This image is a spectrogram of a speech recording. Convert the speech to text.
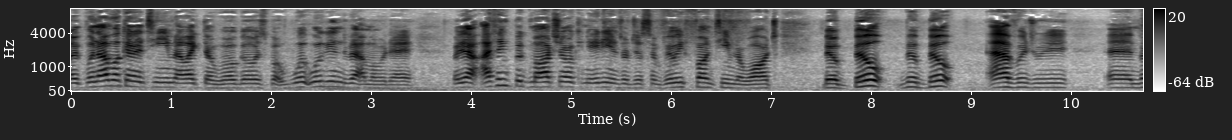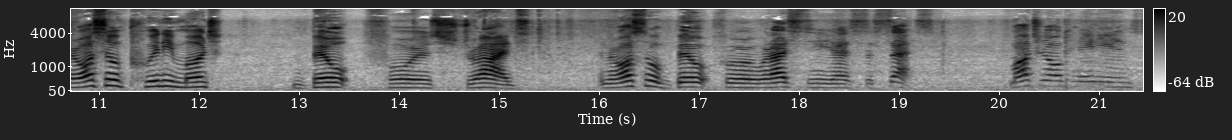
Like when I look at a team, I like their logos, but we'll, we'll get into that another day. But yeah, I think Big Montreal Canadiens are just a really fun team to watch. They're built, they're built averagely, and they're also pretty much built for strides. And they're also built for what I see as success. Montreal Canadiens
